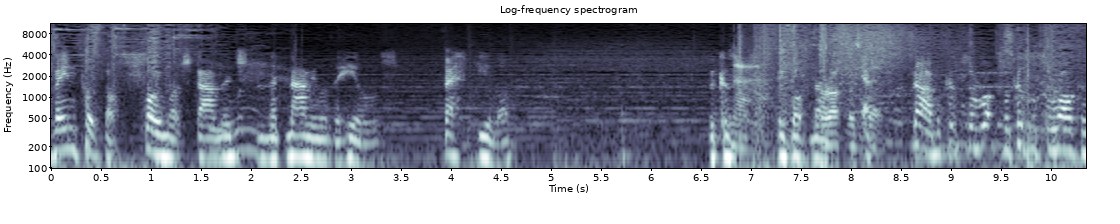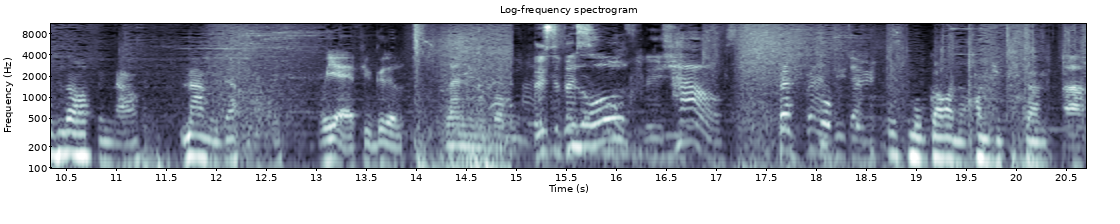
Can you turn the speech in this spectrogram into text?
Vane puts up so much damage, and then Nami with the heals. Best healer. Because Nah. they got nerfed. Yeah. No, because Sor- because of Soraka's nerfing now. Nami definitely. Well, yeah, if you're good at landing the bubble. Who's the best Lol. Wolf How? Best Brand, full do that. is Morgana, hundred percent. Uh,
